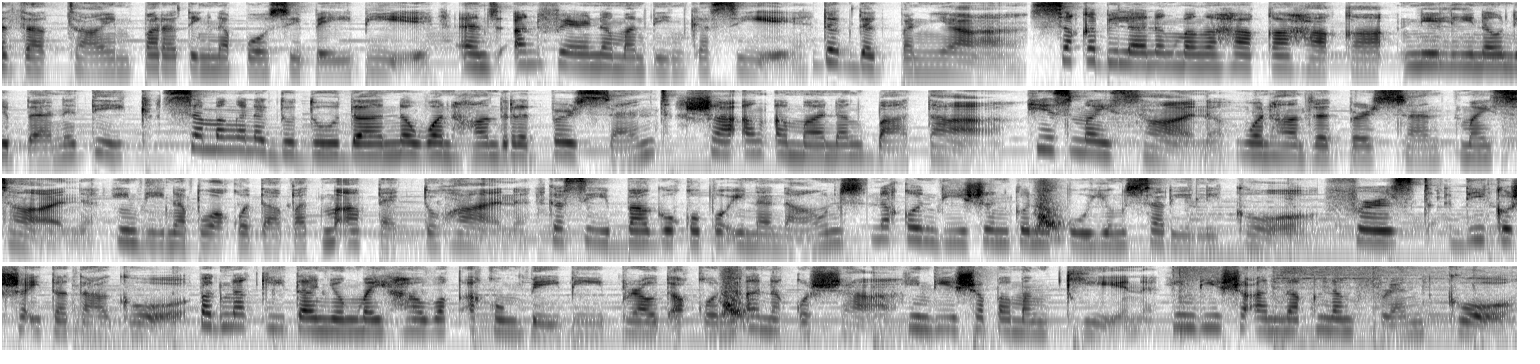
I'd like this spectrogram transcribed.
At that time, parating na po si baby. And unfair naman din kasi. Dagdag pa niya. Sa kabila ng mga haka-haka, nilinaw ni Benedict sa mga nagdududa na 100% siya ang ama ng bata. He's my son. 100% my son. Hindi na po ako dapat maapektuhan kasi bago ko po in-announce na condition ko na po yung sarili ko. First, di ko siya itatago. Pag nakita niyong may hawak akong baby, proud ako na anak ko siya. Hindi siya pamangkin. Hindi siya anak ng friend ko.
